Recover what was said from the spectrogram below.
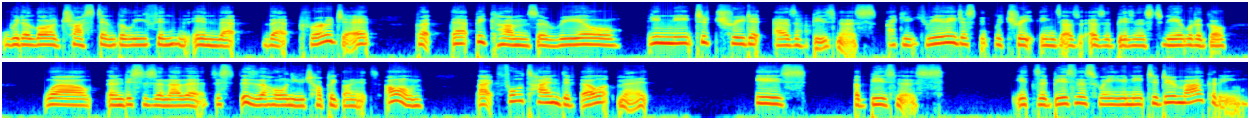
with a lot of trust and belief in, in that, that project, but that becomes a real, you need to treat it as a business. Like you really just treat things as, as a business to be able to go, well, and this is another, this, this is a whole new topic on its own. Like full time development is a business. It's a business where you need to do marketing.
